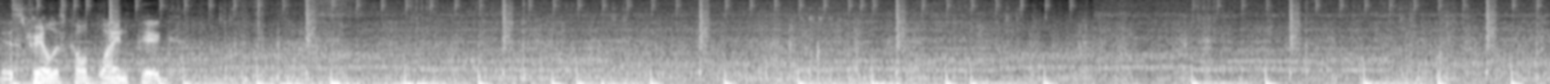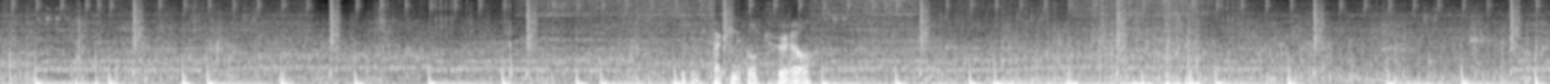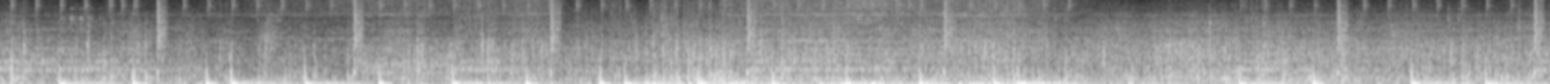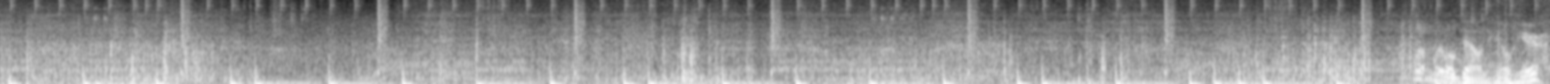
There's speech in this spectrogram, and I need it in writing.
This trail is called Blind Pig. This is a technical trail. One little downhill here.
